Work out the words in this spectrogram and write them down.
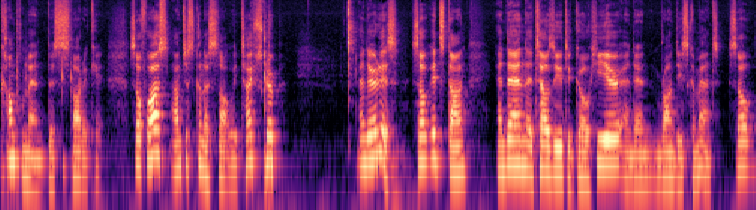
complement this starter kit. So for us, I'm just going to start with TypeScript. And there it is. So it's done. And then it tells you to go here and then run these commands. So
